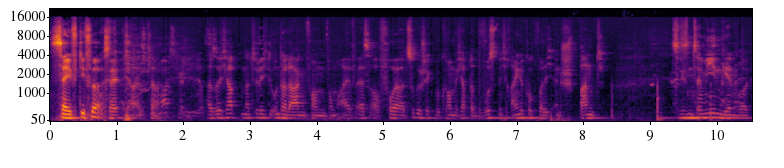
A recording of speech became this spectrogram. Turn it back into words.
Safety first. Okay, ja, alles klar. Also ich habe natürlich die Unterlagen vom, vom IFS auch vorher zugeschickt bekommen. Ich habe da bewusst nicht reingeguckt, weil ich entspannt zu diesem Termin gehen wollte.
